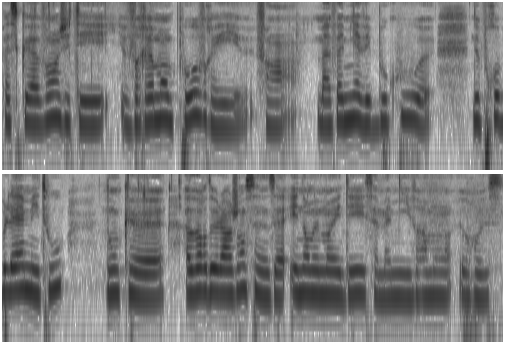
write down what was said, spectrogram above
parce qu'avant j'étais vraiment pauvre et enfin ma famille avait beaucoup euh, de problèmes et tout. Donc euh, avoir de l'argent, ça nous a énormément aidé et ça m'a mis vraiment heureuse.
